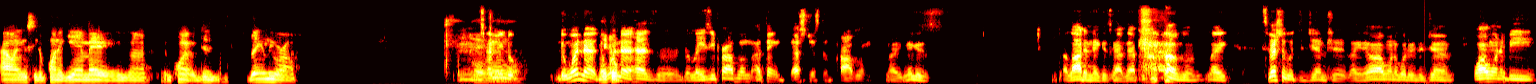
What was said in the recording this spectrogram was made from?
I don't even see the point of getting married. You know, the point just blatantly wrong. Mm, I mean, the, the one that the one that has the the lazy problem, I think that's just a problem. Like niggas, a lot of niggas have that problem. Like especially with the gym shit. Like oh, I want to go to the gym, or I want to be,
